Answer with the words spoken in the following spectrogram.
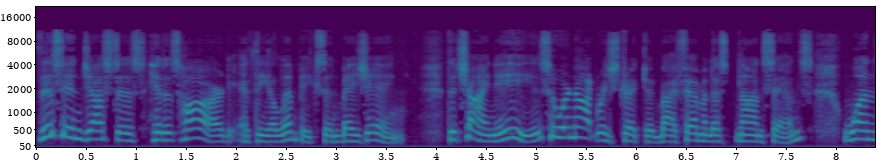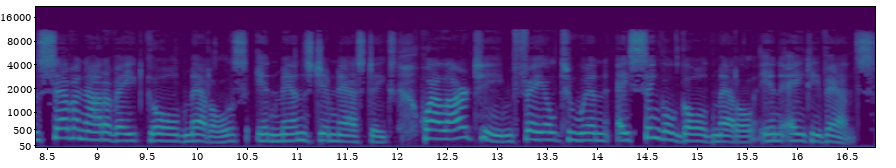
This injustice hit us hard at the Olympics in Beijing. The Chinese, who are not restricted by feminist nonsense, won seven out of eight gold medals in men's gymnastics, while our team failed to win a single gold medal in eight events.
